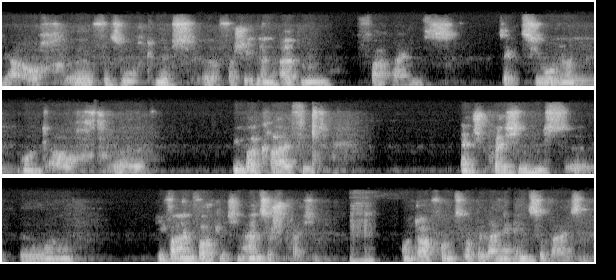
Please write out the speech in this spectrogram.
ja auch äh, versucht, mit äh, verschiedenen Alpenvereinssektionen und auch übergreifend entsprechend äh, die Verantwortlichen anzusprechen mhm. und auf unsere Belange hinzuweisen.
